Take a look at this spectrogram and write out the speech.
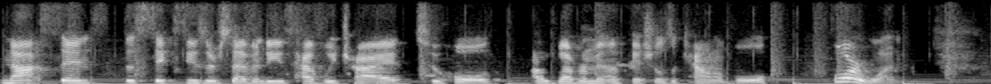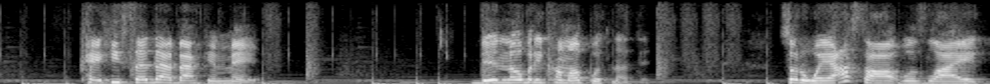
not since the 60s or 70s have we tried to hold our government officials accountable for one. Okay, he said that back in May. Didn't nobody come up with nothing. So the way I saw it was like,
